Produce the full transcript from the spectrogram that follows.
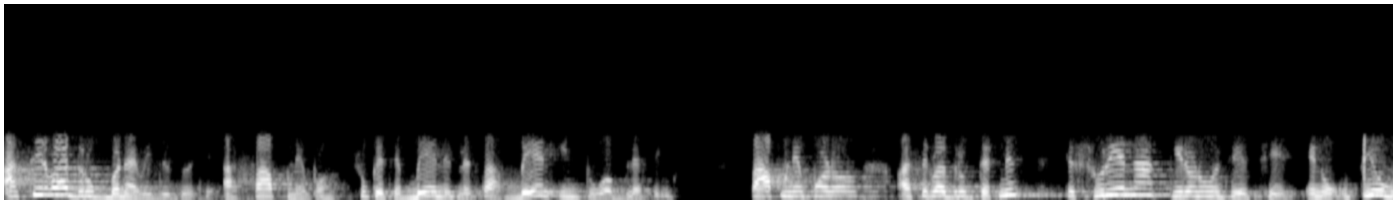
આશીર્વાદ રૂપ બનાવી દીધો છે. આ સાપને પણ. શું કે છે? બેન એટલે સાપ. બેન ઇન્ટુ અ બ્લેસિંગ સાપને પણ આશીર્વાદરૂપ. દેટ મીન્સ કે સૂર્યના કિરણો જે છે, એનો ઉપયોગ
